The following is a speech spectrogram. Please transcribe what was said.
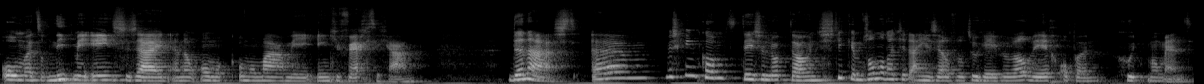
om het er niet mee eens te zijn en om, om er maar mee in gevecht te gaan. Daarnaast, um, misschien komt deze lockdown stiekem zonder dat je het aan jezelf wil toegeven wel weer op een goed moment.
